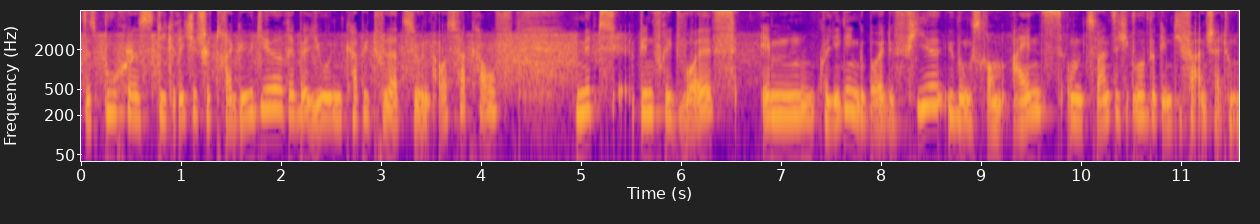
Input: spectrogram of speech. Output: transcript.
des Buches Die griechische Tragödie, Rebellion, Kapitulation, Ausverkauf mit Winfried Wolf im Kollegiengebäude 4, Übungsraum 1. Um 20 Uhr beginnt die Veranstaltung.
